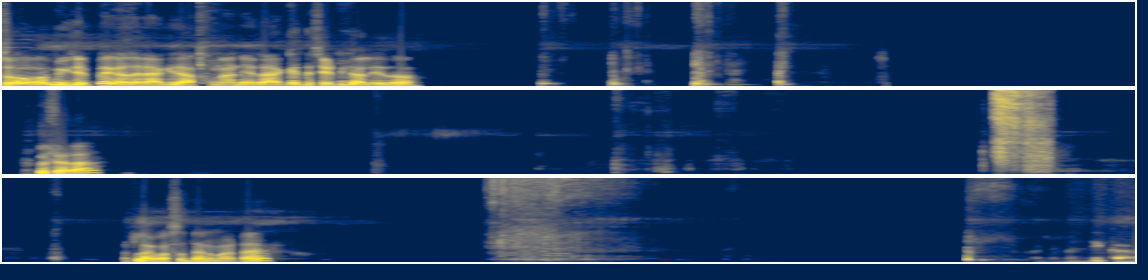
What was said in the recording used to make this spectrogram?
సో మీకు చెప్పే కదా ర్యాక్ చేస్తున్నాను ర్యాక్ అయితే సెట్ కాలేదు. చూసారా? అట్లా వస్తుంది అనమాట ఇక్కడ.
